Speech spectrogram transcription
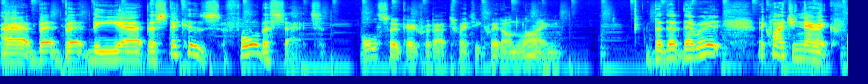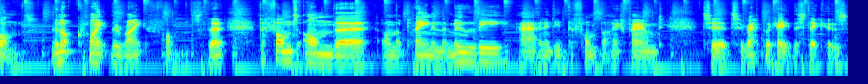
Uh, but but the uh, the stickers for the set also go for about 20 quid online. But they're, they're, really, they're quite a generic font. They're not quite the right font. The the font on the on the plane in the movie, uh, and indeed the font that I found to, to replicate the stickers,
